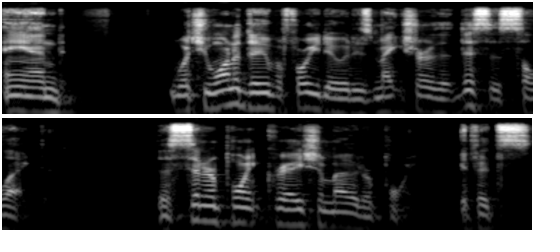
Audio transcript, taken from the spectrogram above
And what you want to do before you do it is make sure that this is selected. The center point creation mode or point. If it's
